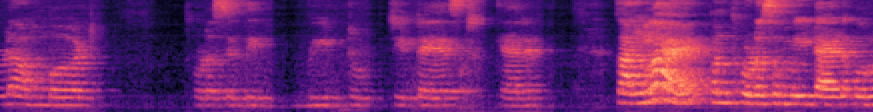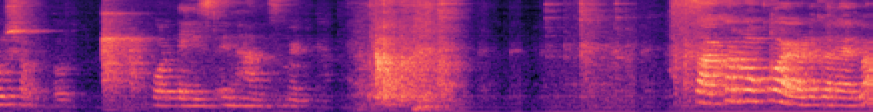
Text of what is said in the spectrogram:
थोडं आंबट थोडंसं ती बीटरूटची टेस्ट कॅरेट चांगलं आहे पण थोडंसं मीठ ॲड करू शकतो. फॉर टेस्ट एन्हान्समेंट साखर नको ॲड करायला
